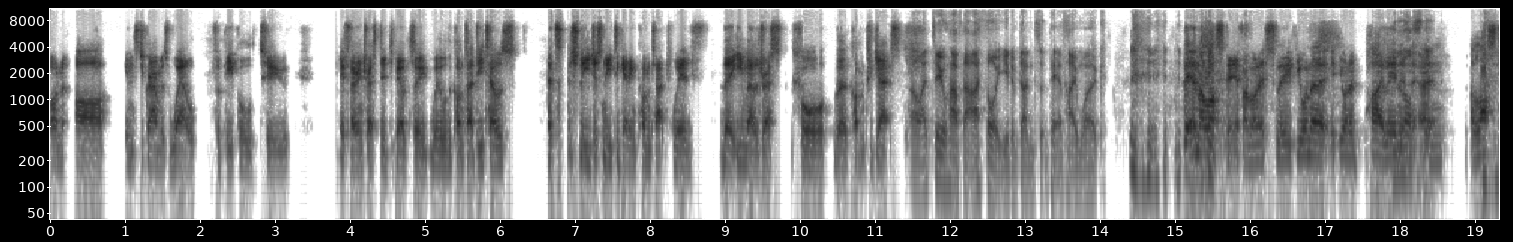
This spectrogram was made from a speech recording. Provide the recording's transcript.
on our Instagram as well for people to, if they're interested, to be able to with all the contact details. Essentially, you just need to get in contact with the email address for the Coventry Jets. Oh, I do have that. I thought you'd have done a bit of homework. Bit and I lost it, if I'm honestly. If you wanna, if you wanna pile in, and, and I lost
